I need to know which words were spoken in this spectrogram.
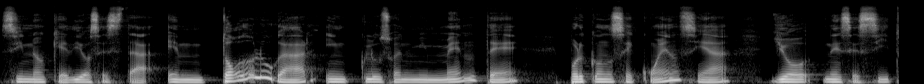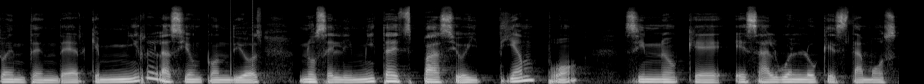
sino que Dios está en todo lugar, incluso en mi mente. Por consecuencia, yo necesito entender que mi relación con Dios no se limita a espacio y tiempo, sino que es algo en lo que estamos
